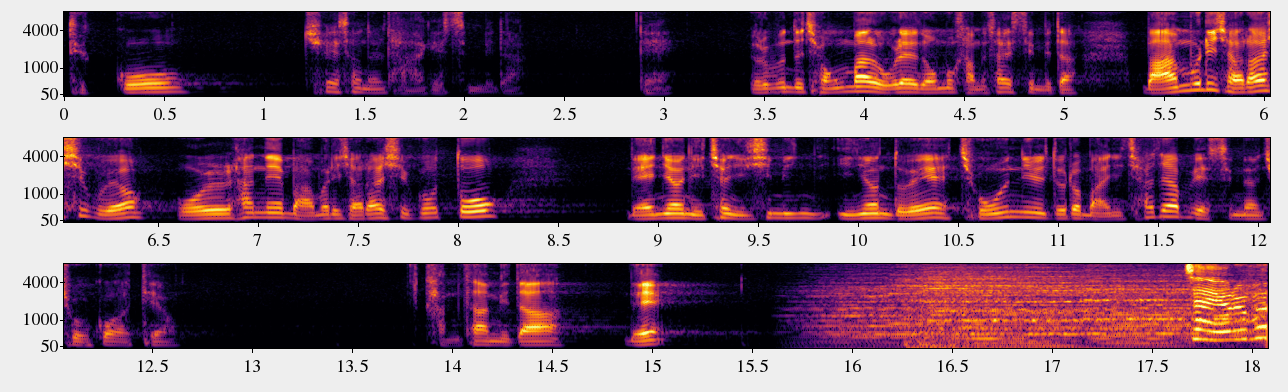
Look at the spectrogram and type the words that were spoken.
듣고 최선을 다하겠습니다. 네. 여러분들 정말 올해 너무 감사했습니다. 마무리 잘 하시고요. 올 한 해 마무리 잘 하시고 또 내년 2022년도에 좋은 일들로 많이 찾아뵀으면 좋을 것 같아요. 감사합니다. 네. 자 여러분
